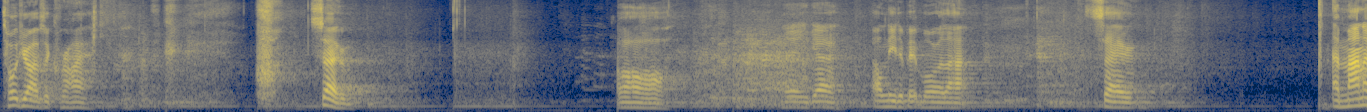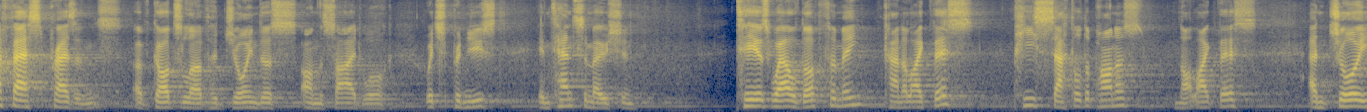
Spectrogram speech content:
Told you I was a crier. so, oh, there you go. I'll need a bit more of that. So, a manifest presence of God's love had joined us on the sidewalk, which produced intense emotion. Tears welled up for me, kind of like this. Peace settled upon us, not like this. And joy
